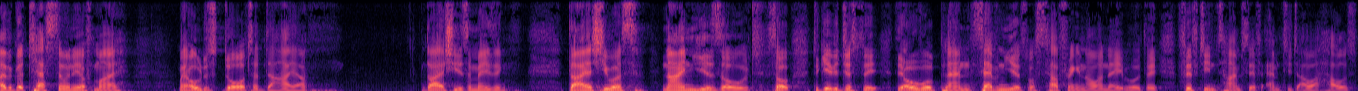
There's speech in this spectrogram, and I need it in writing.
I have a good testimony of my, my oldest daughter, Daya. Daya, she is amazing. Daya, she was nine years old. So to give you just the, the overall plan, seven years was suffering in our neighborhood. They, 15 times they've emptied our house.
